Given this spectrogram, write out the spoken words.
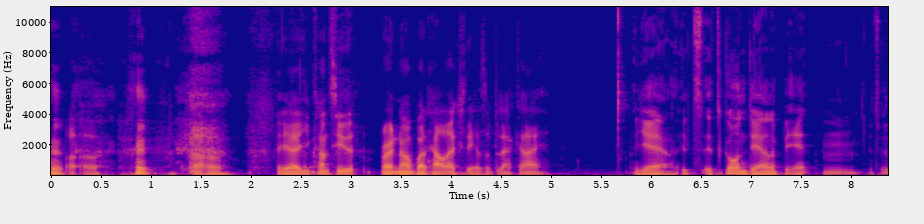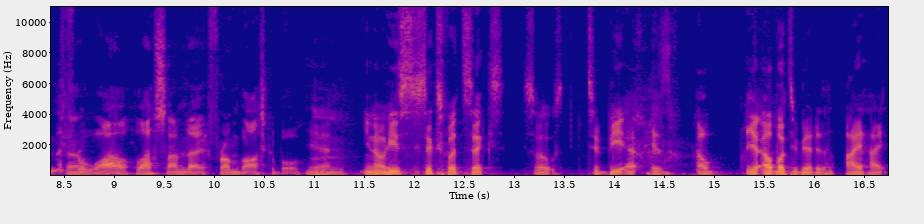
Uh oh. Yeah, you can't see it right now, but Hal actually has a black eye. Yeah, it's it's gone down a bit. Hmm. It's been there So- for a while. Last Sunday from basketball. Yeah, you know, he's six foot six, so to be at his el- your elbow to be at his eye height.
